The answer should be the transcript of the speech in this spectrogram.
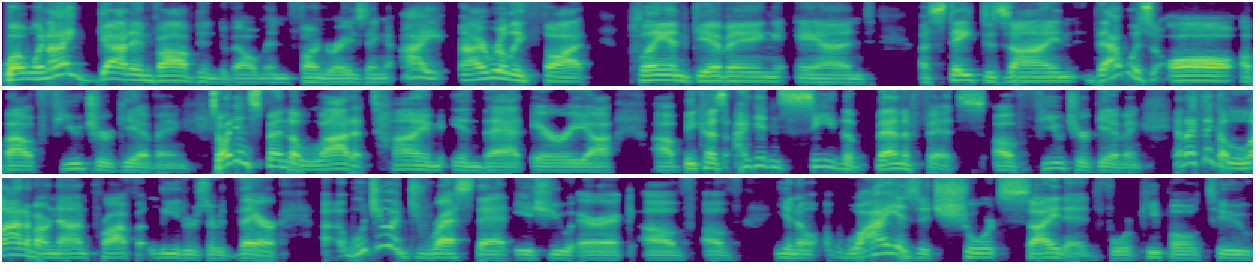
Well, when I got involved in development and fundraising, I, I really thought planned giving and estate design, that was all about future giving. So I didn't spend a lot of time in that area uh, because I didn't see the benefits of future giving. And I think a lot of our nonprofit leaders are there. Uh, would you address that issue, Eric, of, of, you know, why is it short-sighted for people to,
